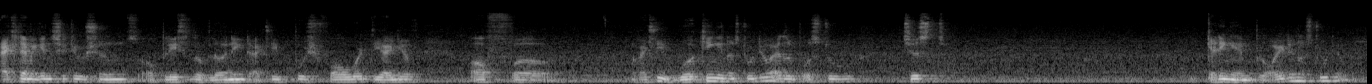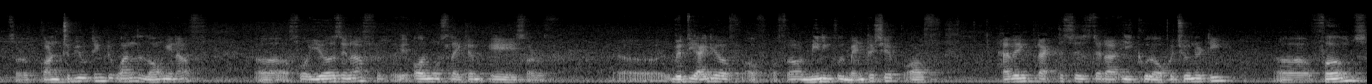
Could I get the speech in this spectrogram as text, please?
academic institutions or places of learning to actually push forward the idea of of, uh, of actually working in a studio as opposed to just getting employed in a studio, sort of contributing to one long enough uh, for years enough, almost like an a sort of uh, with the idea of, of, of, a meaningful mentorship of having practices that are equal opportunity uh, firms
